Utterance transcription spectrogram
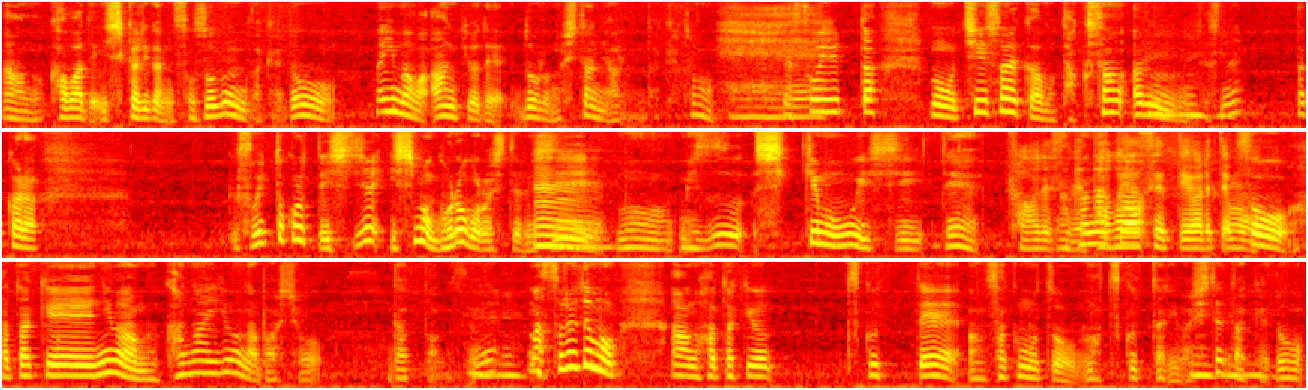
あの川で石狩川に注ぐんだけど、まあ、今は暗渠で道路の下にあるんだけどでそういったもう小さい川もたくさんあるんですね。うんうん、だからそういうところって石石もゴロゴロしてるし、うん、もう水湿気も多いしでそうですね。なかなかって言われても。そう畑には向かないような場所だったんですよね。うんうん、まあ、それでもあの畑を作ってあの作物をまあ作ったりはしてたけど、うんうん、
